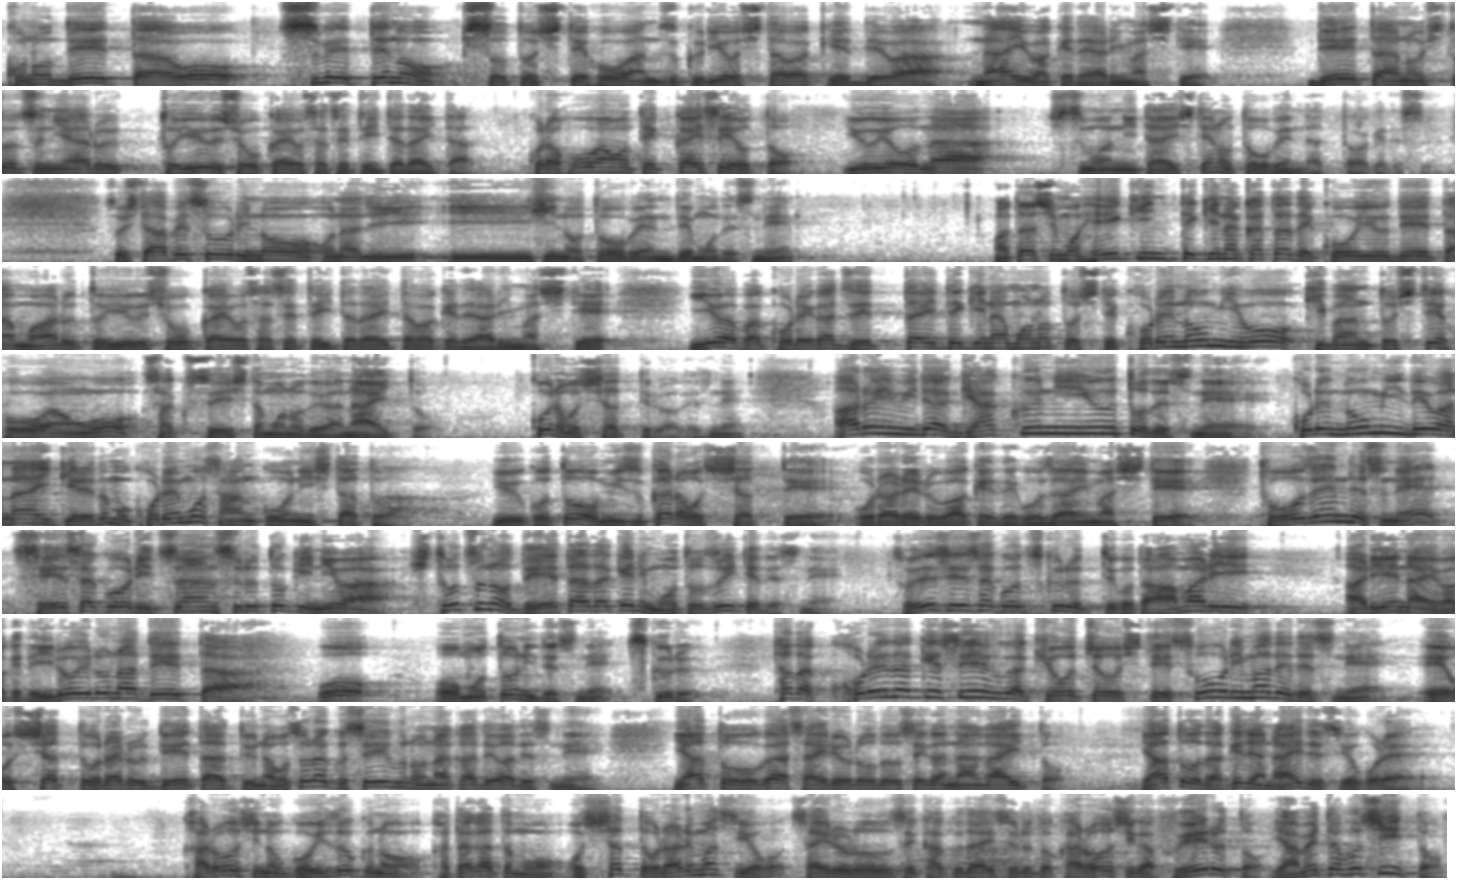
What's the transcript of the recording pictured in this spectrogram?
このデータをすべての基礎として法案作りをしたわけではないわけでありまして、データの一つにあるという紹介をさせていただいた。これは法案を撤回せよというような質問に対しての答弁だったわけです。そして安倍総理の同じ日の答弁でもですね、私も平均的な方でこういうデータもあるという紹介をさせていただいたわけでありまして、いわばこれが絶対的なものとして、これのみを基盤として法案を作成したものではないと。こういうのをおっしゃってるわけですね。ある意味では逆に言うとですね、これのみではないけれども、これも参考にしたと。いうことを自らおっしゃっておられるわけでございまして、当然ですね、政策を立案するときには、一つのデータだけに基づいてですね、それで政策を作るっていうことはあまりありえないわけで、いろいろなデータをもとにですね、作る。ただ、これだけ政府が強調して、総理までですね、えー、おっしゃっておられるデータというのは、おそらく政府の中ではですね、野党が裁量労働制が長いと。野党だけじゃないですよ、これ。過労死のご遺族の方々もおっしゃっておられますよ。裁量労働制拡大すると過労死が増えると。やめてほしいと。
